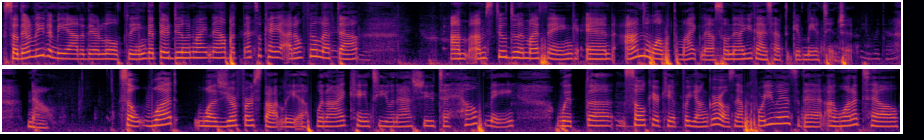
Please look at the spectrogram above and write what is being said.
So they're leaving me out of their little thing that they're doing right now, but that's okay. I don't feel left out. I'm I'm still doing my thing and I'm the one with the mic now, so now you guys have to give me attention. No. So what was your first thought, Leah, when I came to you and asked you to help me with the soul care kit for young girls? Now before you answer that, I want to tell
